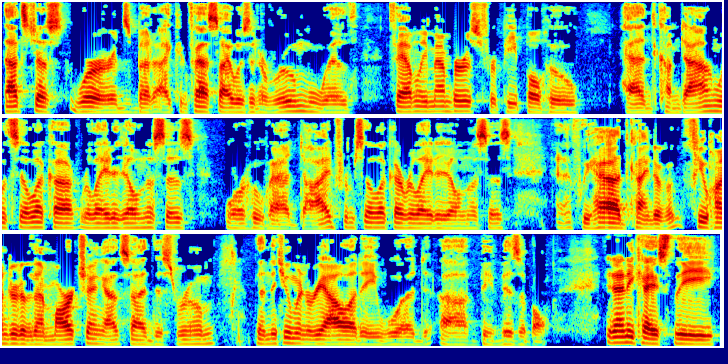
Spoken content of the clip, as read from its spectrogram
That's just words, but I confess I was in a room with family members for people who had come down with silica-related illnesses or who had died from silica-related illnesses. And if we had kind of a few hundred of them marching outside this room, then the human reality would uh, be visible. In any case, the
